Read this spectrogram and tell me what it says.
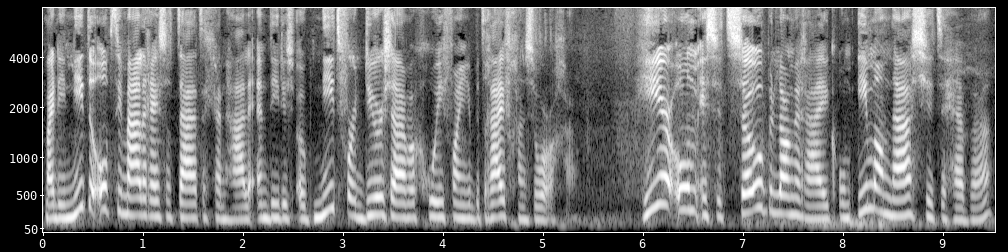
maar die niet de optimale resultaten gaan halen en die dus ook niet voor duurzame groei van je bedrijf gaan zorgen. Hierom is het zo belangrijk om iemand naast je te hebben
